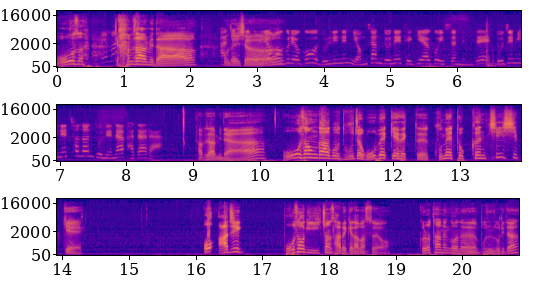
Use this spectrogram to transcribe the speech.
오선 아, 네, 감사합니다. 도네이션. 먹으려고 놀리는 영상 돈에 대기하고 있었는데 노재민의 천원 돈에나 받아라. 감사합니다. 5성 가구 누적 500개 획득, 구매 토큰 70개. 어, 아직 보석이 2,400개 남았어요. 그렇다는 거는 무슨 소리다?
